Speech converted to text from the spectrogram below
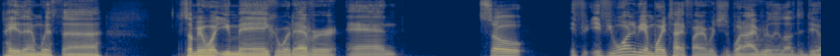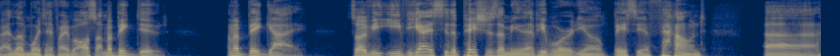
pay them with uh something of what you make or whatever. And so if if you want to be a Muay Thai fighter which is what I really love to do I love Muay Thai fighting but also I'm a big dude. I'm a big guy. So if you if you guys see the pictures of me that people were you know basically have found uh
